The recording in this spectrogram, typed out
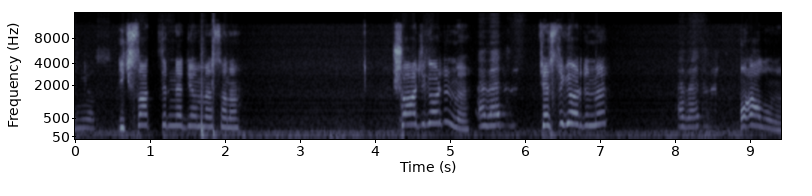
iniyoruz. İki saattir ne diyorum ben sana? Şu ağacı gördün mü? Evet. Chest'i gördün mü? Evet. O al onu.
